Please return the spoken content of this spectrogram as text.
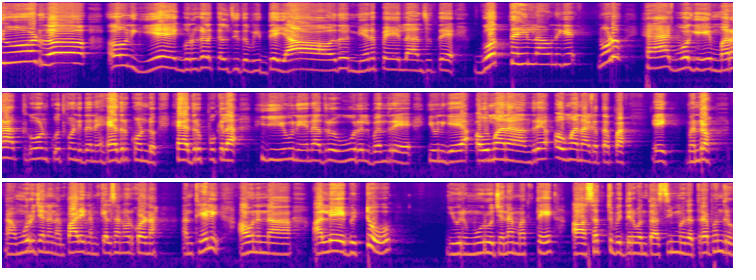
ನೋಡ್ರೋ ಅವನಿಗೆ ಗುರುಗಳು ಕಲಿಸಿದ ವಿದ್ಯೆ ಯಾವುದು ನೆನಪೇ ಇಲ್ಲ ಅನ್ಸುತ್ತೆ. ಗೊತ್ತೇ ಇಲ್ಲ ಅವನಿಗೆ. ನೋಡು ಹೇಗೆ ಹೋಗಿ ಮರ ಹತ್ಕೊಂಡು ಕೂತ್ಕೊಂಡಿದ್ದಾನೆ, ಹೆದರ್ಕೊಂಡು ಹೆದ್ರ ಪುಕ್ಲ ಇವನೇನಾದರೂ ಊರಲ್ಲಿ ಬಂದರೆ ಇವನಿಗೆ ಅವಮಾನ ಅಂದರೆ ಅವಮಾನ ಆಗತ್ತಪ್ಪ. ಏಯ್ ಬನ್ರೋ ನಾವು ಮೂರು ಜನ ನಮ್ಮ ಪಾಡಿ ನಮ್ಮ ಕೆಲಸ ನೋಡ್ಕೊಳ್ಳೋಣ ಅಂಥೇಳಿ ಅವನನ್ನು ಅಲ್ಲೇ ಬಿಟ್ಟು ಇವರು ಮೂರು ಜನ ಮತ್ತೆ ಆ ಸತ್ತು ಬಿದ್ದಿರುವಂಥ ಸಿಂಹದ ಹತ್ರ ಬಂದರು.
